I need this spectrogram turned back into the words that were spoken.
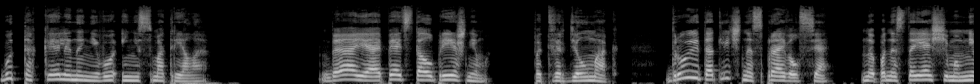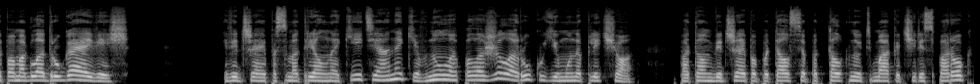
будто Келли на него и не смотрела. «Да, я опять стал прежним», — подтвердил маг. «Друид отлично справился, но по-настоящему мне помогла другая вещь». Виджай посмотрел на Кити, она кивнула, положила руку ему на плечо. Потом Виджай попытался подтолкнуть Мака через порог,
